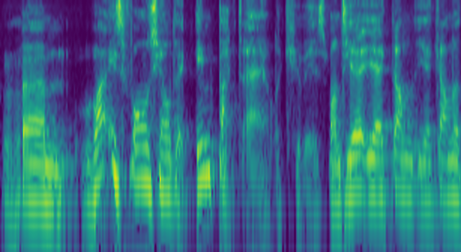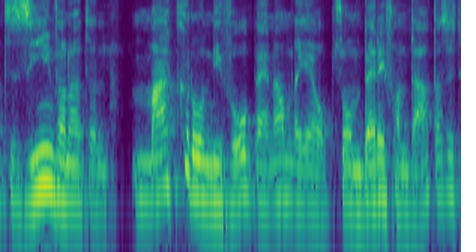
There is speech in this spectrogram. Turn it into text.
Mm um, wat is volgens jou de impact eigenlijk geweest? Want jij, jij, kan, jij kan het zien vanuit een macroniveau, bijna omdat jij op zo'n berg van data zit.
